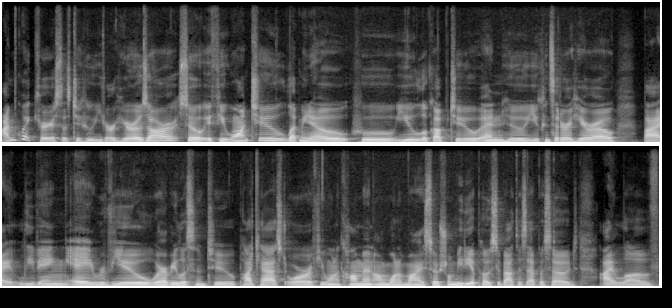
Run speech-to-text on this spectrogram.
I'm quite curious as to who your heroes are. So if you want to let me know who you look up to and who you consider a hero by leaving a review wherever you listen to podcast or if you want to comment on one of my social media posts about this episode. I love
